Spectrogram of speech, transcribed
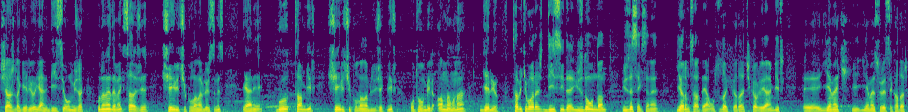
şarjla geliyor. Yani DC olmayacak. Bu da ne demek? Sadece şehir içi kullanabilirsiniz. Yani bu tam bir şehir içi kullanabilecek bir otomobil anlamına geliyor. Tabii ki bu araç DC'de %10'dan %80'e yarım saatte yani 30 dakikada çıkabiliyor. Yani bir e, yemek yeme süresi kadar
